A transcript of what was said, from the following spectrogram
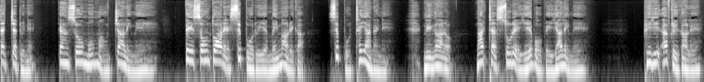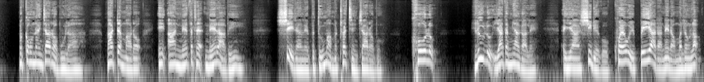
တက်ကြက်တွေနဲ့ကန်ဆိုးမိုးမောင်ကြလိမ့်မယ်သေဆုံးသွားတဲ့စစ်ဗိုလ်တွေရဲ့မိမတွေကစစ်ဗိုလ်ထက်ရနိုင်တယ်။နင်ကတော့ငါထက်ဆိုးတဲ့ရဲဘော်ပဲရလိမ့်မယ်။ PDF တွေကလည်းမကုံနိုင်ကြတော့ဘူးလား။ငါတက်မှာတော့အင်အားနဲတဲ့နဲလာပြီ။ရှေ့တန်းလည်းဘသူမှမထွက်ချင်ကြတော့ဘူး။ခိုးလို့လူလို့ရသမျှကလည်းအရာရှိတွေကိုခွဲဝေပေးရတာနဲ့တော့မလုံလောက်။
